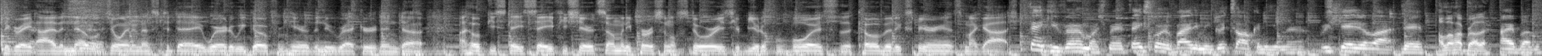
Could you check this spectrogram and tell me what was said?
The great Ivan Neville yeah. joining us today. Where do we go from here? The new record. And uh, I hope you stay safe. You shared so many personal stories, your beautiful voice, the COVID experience. My gosh. Thank you very much, man. Thanks for inviting me. Good talking to you, man. Appreciate it a lot, Dave. Aloha, brother. Hi, brother.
